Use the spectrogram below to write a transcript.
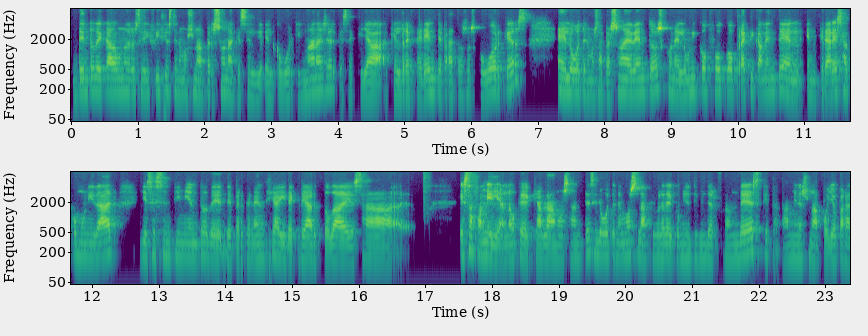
dentro de cada uno de los edificios tenemos una persona que es el, el coworking manager, que es el, que ya, que el referente para todos los coworkers. Eh, luego tenemos la persona de eventos con el único foco prácticamente en, crear esa comunidad y ese sentimiento de, pertenencia y de crear toda esa, esa familia ¿no? que, hablábamos antes. Y luego tenemos la figura del Community Builder Front Desk, que también es un apoyo para,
